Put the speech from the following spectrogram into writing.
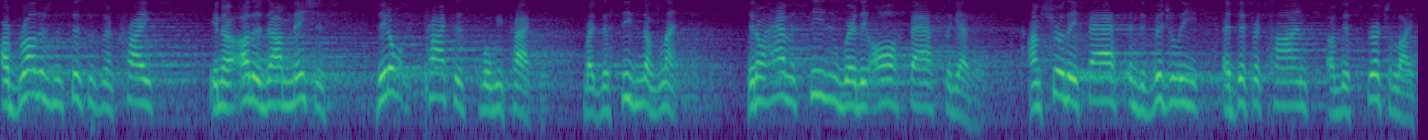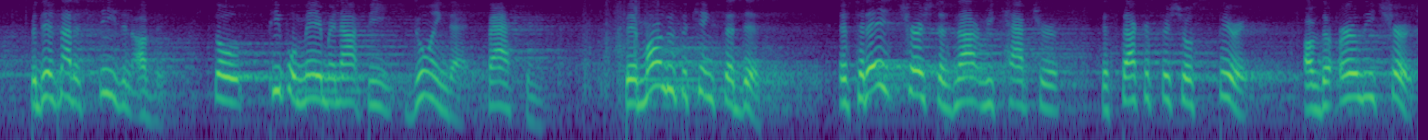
Our brothers and sisters in Christ in our other denominations, they don't practice what we practice, right? The season of Lent. They don't have a season where they all fast together. I'm sure they fast individually at different times of their spiritual life, but there's not a season of it. So people may or may not be doing that, fasting. But Martin Luther King said this If today's church does not recapture the sacrificial spirit of the early church,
